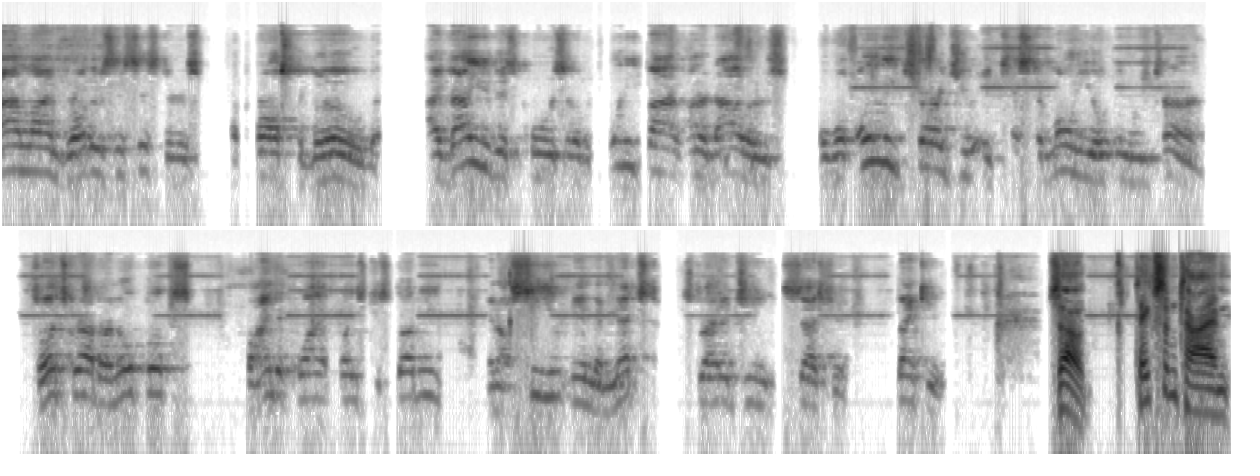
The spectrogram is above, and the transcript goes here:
online brothers and sisters across the globe. I value this course at over $2,500, but will only charge you a testimonial in return. So let's grab our notebooks, find a quiet place to study, and I'll see you in the next strategy session. Thank you. So take some time,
